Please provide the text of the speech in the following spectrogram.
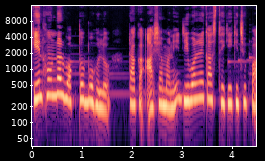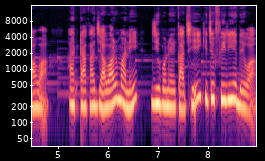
কেন হোন্ডার বক্তব্য হলো, টাকা আসা মানে জীবনের কাছ থেকে কিছু পাওয়া। আর টাকা যাওয়ার মানে জীবনের কাছে কিছু ফিরিয়ে দেওয়া।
